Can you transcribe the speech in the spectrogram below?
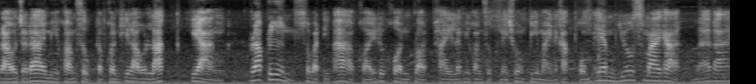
เราจะได้มีความสุขกับคนที่เรารักอย่าง ราบรื่นสวัสดิภาพ ขอให้ทุกคนปลอดภัยและมีความสุขในช่วงปีใหม่นะครับ ผมเอ็มยูสมายค่ะ บ๊ายบาย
